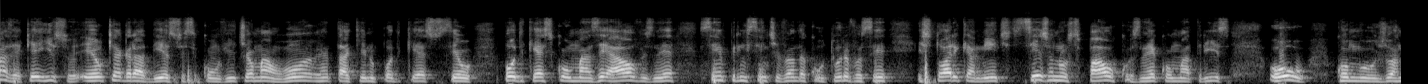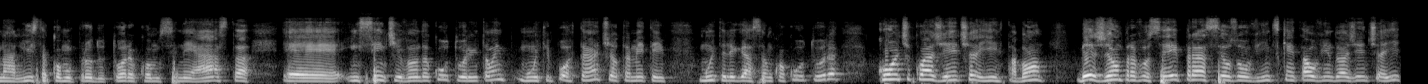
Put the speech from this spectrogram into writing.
é que é isso. Eu que agradeço esse convite. É uma honra estar aqui no podcast, seu podcast com o Mazé Alves, né? Sempre incentivando a cultura. Você, historicamente, seja nos palcos, né, como atriz, ou como jornalista, como produtora, como cineasta, é, incentivando a cultura. Então é muito importante. Eu também tenho muita ligação com a cultura. Conte com a gente aí, tá bom? Beijão para você e para seus ouvintes, quem está ouvindo a gente aí.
